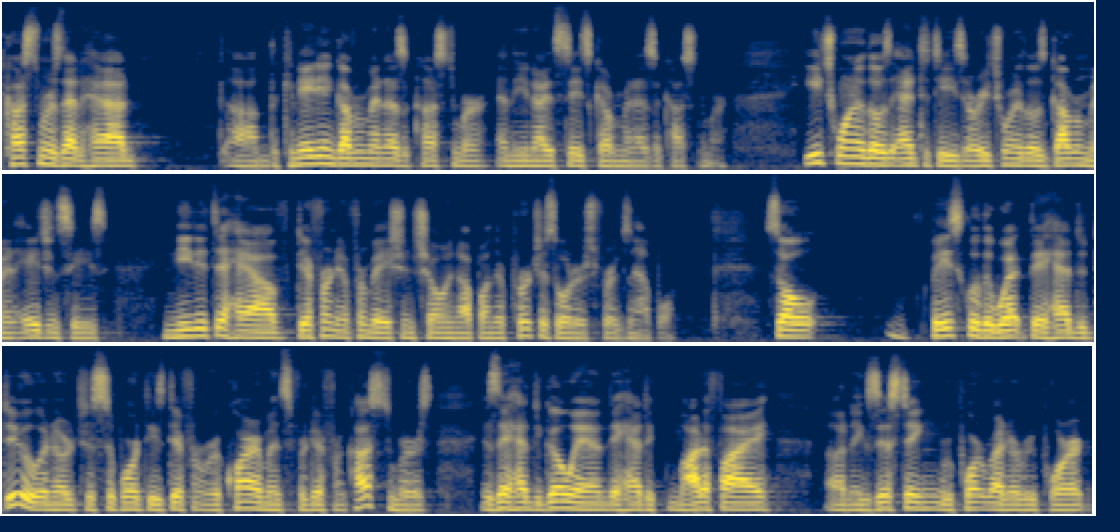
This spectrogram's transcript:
customers that had um, the Canadian government as a customer and the United States government as a customer. Each one of those entities or each one of those government agencies needed to have different information showing up on their purchase orders, for example. So basically the, what they had to do in order to support these different requirements for different customers is they had to go in, they had to modify an existing report writer report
